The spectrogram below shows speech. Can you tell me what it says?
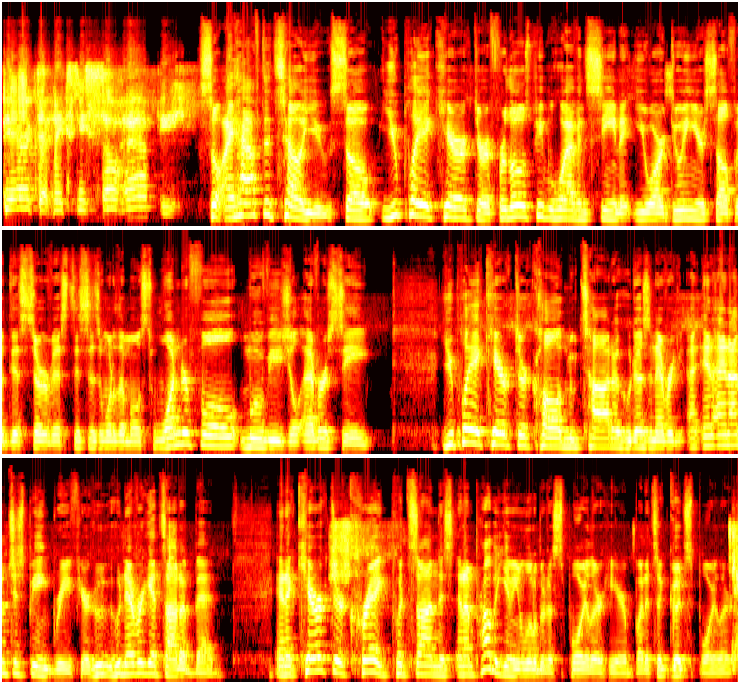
Derek, that makes me so happy. So I have to tell you. So you play a character. For those people who haven't seen it, you are doing yourself a disservice. This is one of the most wonderful movies you'll ever see. You play a character called Mutada who doesn't ever, and, and I'm just being brief here, who, who never gets out of bed. And a character Craig puts on this, and I'm probably giving a little bit of spoiler here, but it's a good spoiler.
